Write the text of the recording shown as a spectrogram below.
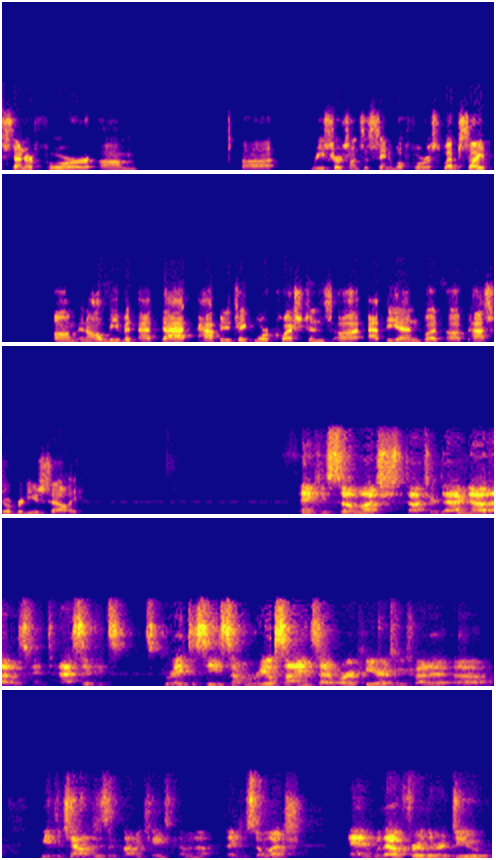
Center for um, uh, Research on Sustainable Forest website. Um, and I'll leave it at that. Happy to take more questions uh, at the end, but uh, pass it over to you, Sally. Thank you so much, Dr. Daigneault. That was fantastic. It's, it's great to see some real science at work here as we try to um, meet the challenges of climate change coming up. Thank you so much. And without further ado,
